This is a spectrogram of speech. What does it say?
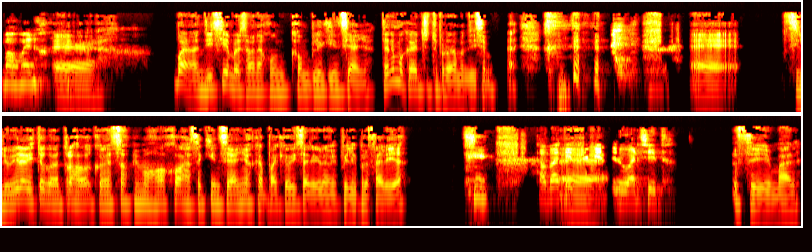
más o menos. Eh, bueno, en diciembre se van a cumplir 15 años. Tenemos que haber hecho este programa en diciembre. Eh, si lo hubiera visto con otros, con esos mismos ojos hace 15 años, capaz que hoy salieron mis pelis preferidas. Capaz que Eh, este lugarcito. Sí, mal.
